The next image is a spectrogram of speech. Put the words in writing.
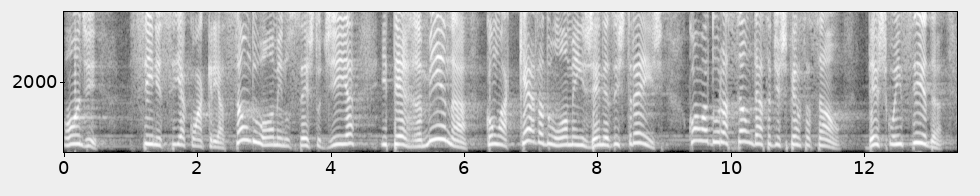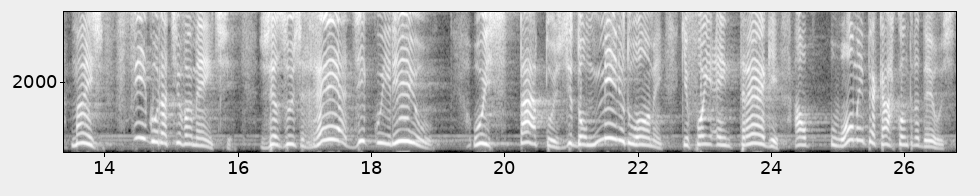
onde se inicia com a criação do homem no sexto dia e termina com a queda do homem em Gênesis 3. Qual a duração dessa dispensação? Desconhecida, mas figurativamente, Jesus readquiriu o status de domínio do homem que foi entregue ao o homem pecar contra Deus.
